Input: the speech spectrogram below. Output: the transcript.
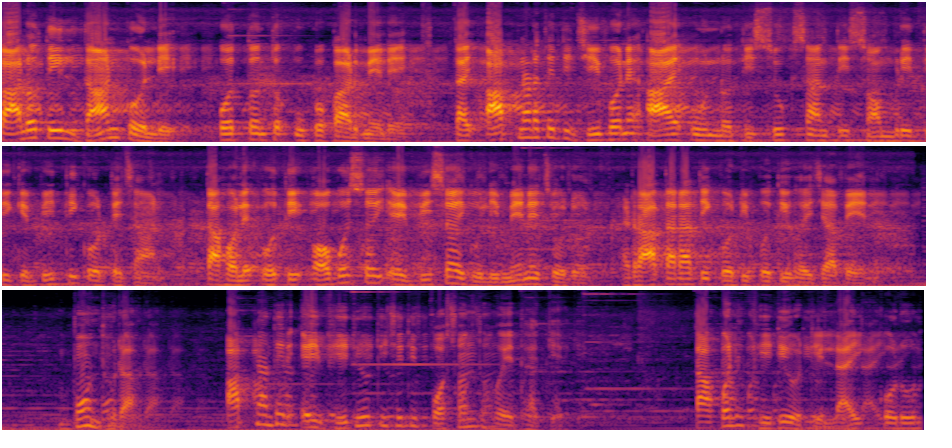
কালো তিল দান করলে অত্যন্ত উপকার মেলে। তাই আপনারা যদি জীবনে আয়, উন্নতি, সুখ, শান্তি, সমৃদ্ধিকে বৃদ্ধি করতে চান, তাহলে অতি অবশ্যই এই বিষয়গুলি মেনে চলুন। রাতারাতি কোটিপতি হয়ে যাবেন। বন্ধুরা, আপনাদের এই ভিডিওটি যদি পছন্দ হয়ে থাকে, তাহলে ভিডিওটি লাইক করুন,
